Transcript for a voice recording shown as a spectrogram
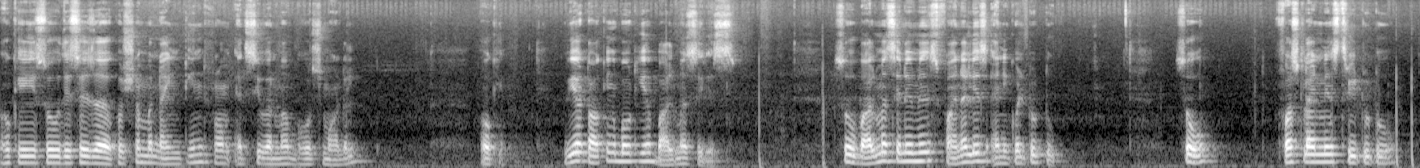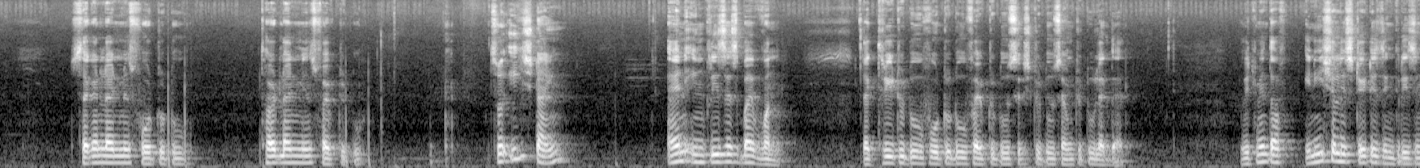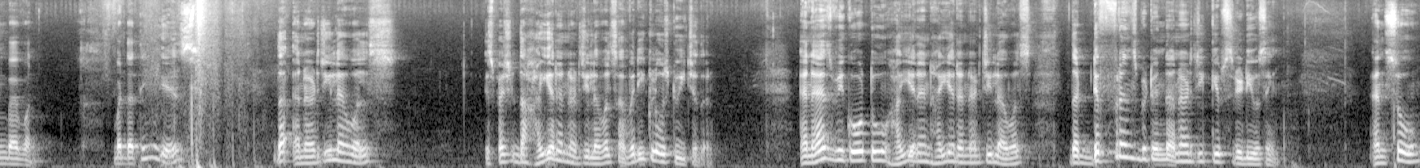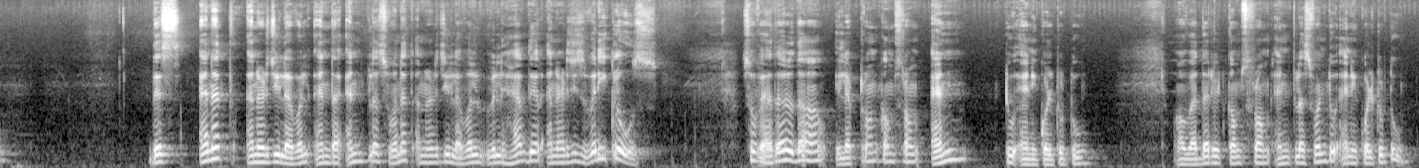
Okay, so this is uh, question number 19 from HC Verma Bohr's model. Okay, we are talking about here Balmer series. So Balmer series means final is n equal to 2. So first line means 3 to 2, second line means 4 to 2, third line means 5 to 2. So each time n increases by 1 like 3 to 2, 4 to 2, 5 to 2, 6 to 2, 7 to 2 like that which means the initial state is increasing by 1 but the thing is the energy levels especially the higher energy levels are very close to each other. And as we go to higher and higher energy levels the difference between the energy keeps reducing. And so this nth energy level and the n plus 1th energy level will have their energies very close. So whether the electron comes from n to n equal to 2 or whether it comes from n plus 1 to n equal to 2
